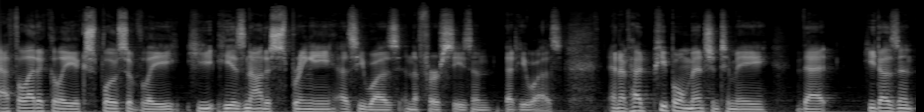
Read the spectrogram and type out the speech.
athletically, explosively, he, he is not as springy as he was in the first season that he was. And I've had people mention to me that he doesn't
